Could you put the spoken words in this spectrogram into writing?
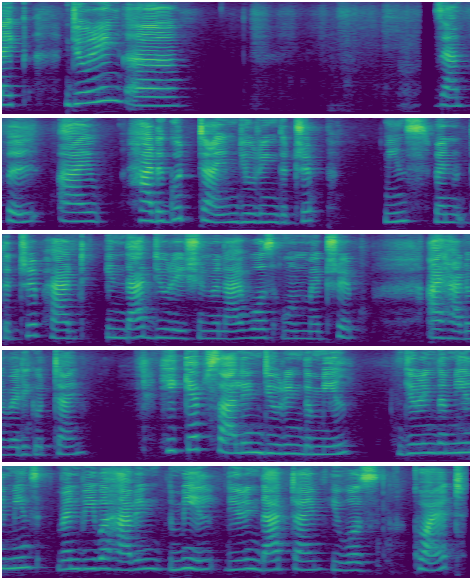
Like during uh, example i had a good time during the trip means when the trip had in that duration when i was on my trip i had a very good time he kept silent during the meal during the meal means when we were having the meal during that time he was quiet.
